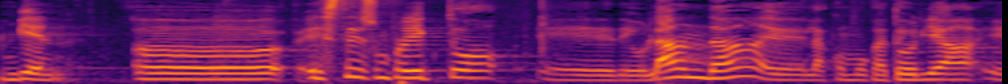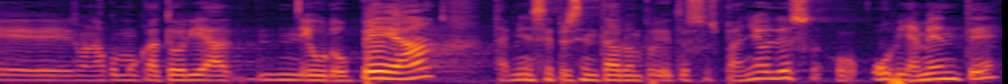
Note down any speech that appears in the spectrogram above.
bien, eh, este es un proyecto eh, de Holanda, eh, la convocatoria era una convocatoria europea, también se presentaron proyectos españoles, obviamente,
